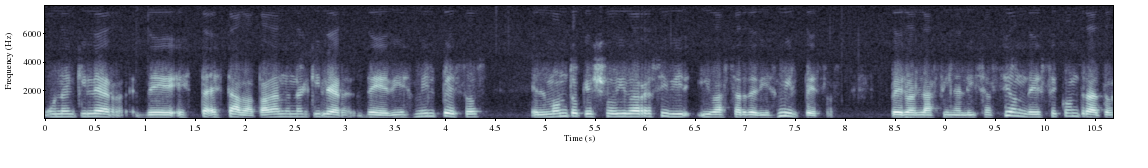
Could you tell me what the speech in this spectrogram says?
un alquiler de, estaba pagando un alquiler de 10 mil pesos, el monto que yo iba a recibir iba a ser de 10 mil pesos. Pero a la finalización de ese contrato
